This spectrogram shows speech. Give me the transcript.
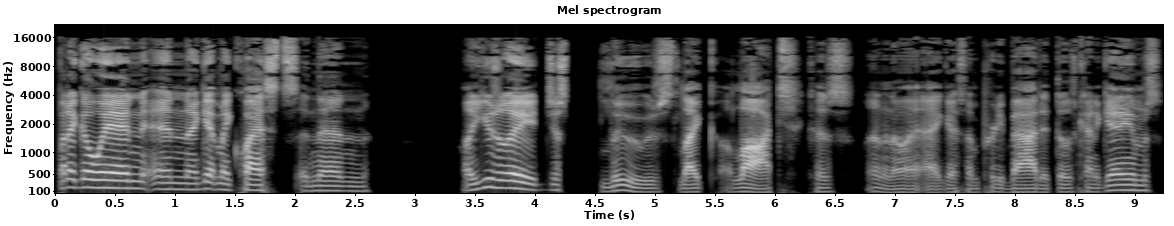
But I go in and I get my quests and then I'll usually just lose like a lot because I don't know. I, I, guess I'm pretty bad at those kind of games.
